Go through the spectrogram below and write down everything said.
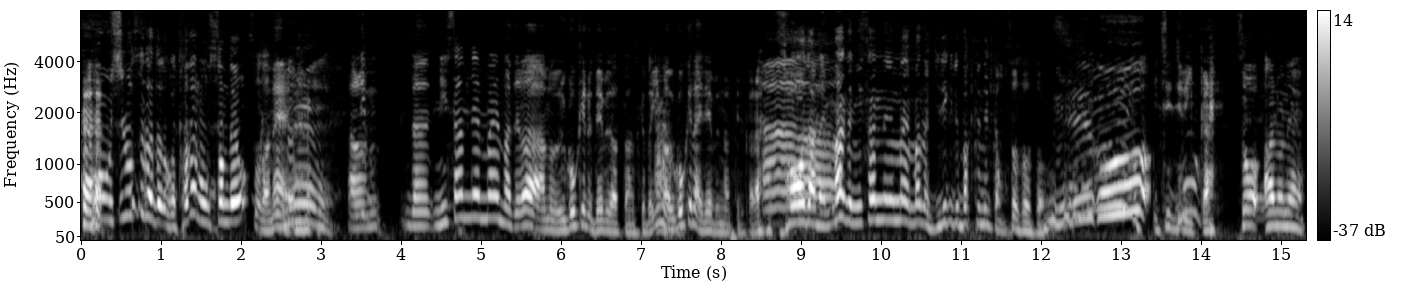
どもう後ろ姿とかただのおっさんだよ。そうだうねん。あのだ23年前まではあの動けるデブだったんですけど今動けないデブになってるから。そうだね。まだ23年前まだギリギリバク転できたもん。そうそうそう。すごー一日に1回。そうあのね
